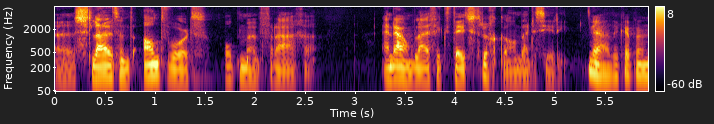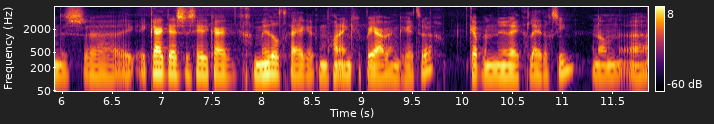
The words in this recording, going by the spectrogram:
uh, sluitend antwoord op mijn vragen. En daarom blijf ik steeds terugkomen bij de serie. Ja, ik heb hem dus. Uh, ik, kijk deze serie kijk ik gemiddeld kijk ik hem gewoon één keer per jaar een keer terug. Ik heb hem nu een week geleden gezien. En dan uh,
